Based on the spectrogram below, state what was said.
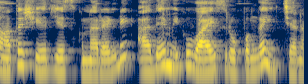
నాతో షేర్ చేసుకున్నారండి. అదే మీకు వాయిస్ రూపంగా ఇచ్చాను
